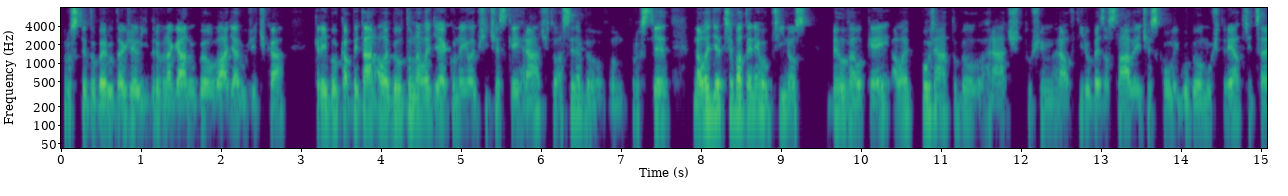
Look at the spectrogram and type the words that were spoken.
prostě to beru tak, že lídr v Nagánu byl Vláďa Růžička, který byl kapitán, ale byl to na ledě jako nejlepší český hráč, to asi nebyl. On prostě na ledě třeba ten jeho přínos byl velký, ale pořád to byl hráč, tuším, hrál v té době za Slávy, Českou ligu, bylo mu 34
